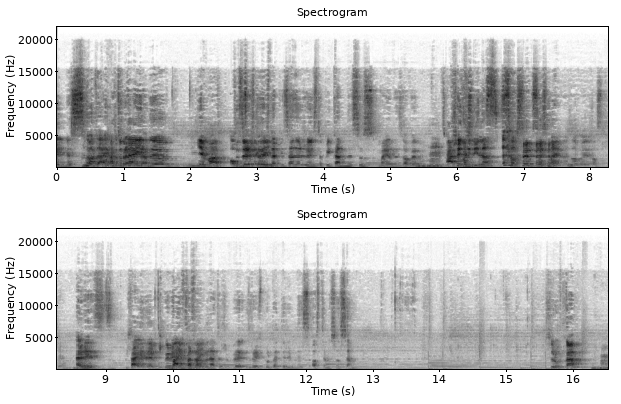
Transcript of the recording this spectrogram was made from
i bez No smaku, tak, a tutaj y, nie ma opcji zresztą takiej. jest napisane, że jest to pikantny sos majonezowy, Mhm. więc A, to uprzedzili właśnie nas. sos, sos majonezowy ostry. Ale jest fajne, w ogóle Bardzo nie wpadłabym fajne. na to, żeby zrobić pulpety rybne z ostrym sosem. Surówka. Mhm.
